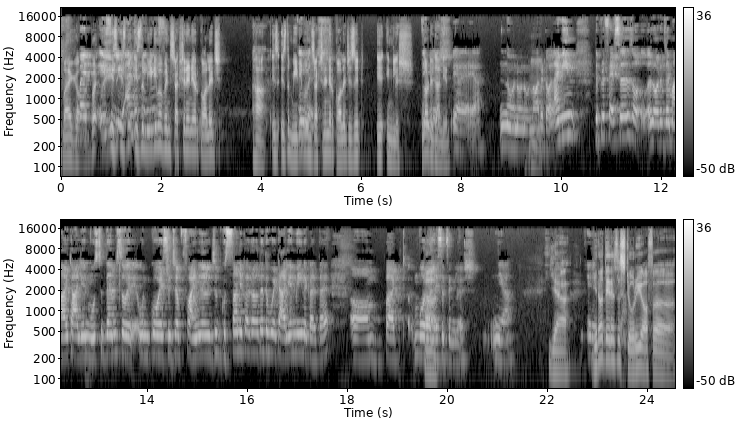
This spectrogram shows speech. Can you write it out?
My God. But But, is, is the, is the medium is- of instruction in your college? Huh. Is, is the medium English. of instruction in your college, is it I- English? Not English. Italian. Yeah, yeah, yeah. No, no, no, mm. not at all. I mean, the professors, a lot of them are Italian, most of them. So उनको ऐसे जब final जब गुस्सा निकल रहा होता है तो वो Italian में ही निकलता है. Um, but more or हाँ. less it's English. Yeah. Yeah. It you know, there is a story of uh,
